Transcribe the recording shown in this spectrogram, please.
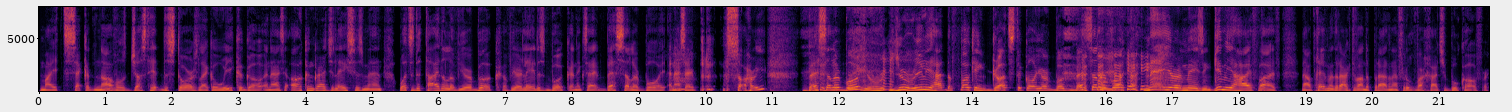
my second novel. Just hit the stores like a week ago. And I said, oh, congratulations man. What's the title of your book? Of your latest book? And ik zei, Bestseller Boy. And hij said, sorry? Bestseller Boy? You, re- you really had the fucking guts to call your book Bestseller Boy? Man, you're amazing. Give me a high five. Nou, op een gegeven moment raakten we aan de praat. En hij vroeg, waar gaat je boek over?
